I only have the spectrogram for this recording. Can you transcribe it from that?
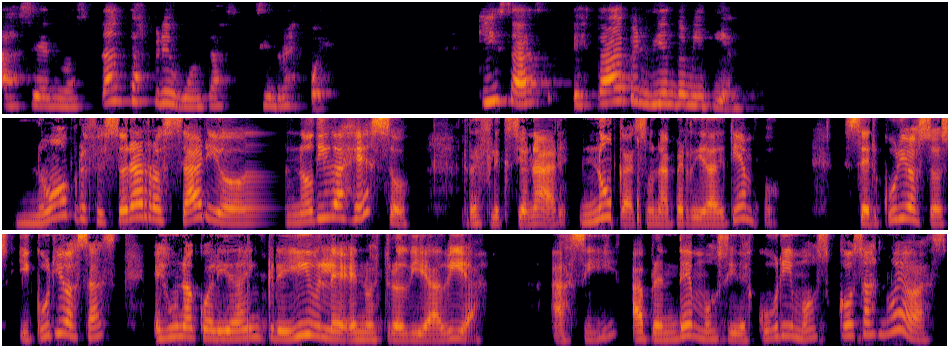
hacernos tantas preguntas sin respuesta. Quizás estaba perdiendo mi tiempo. No, profesora Rosario, no digas eso. Reflexionar nunca es una pérdida de tiempo. Ser curiosos y curiosas es una cualidad increíble en nuestro día a día. Así aprendemos y descubrimos cosas nuevas.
